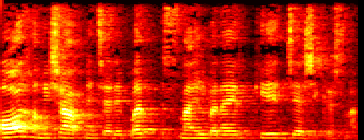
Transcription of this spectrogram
और हमेशा अपने चेहरे पर स्माइल बनाए रखिए। जय श्री कृष्णा।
